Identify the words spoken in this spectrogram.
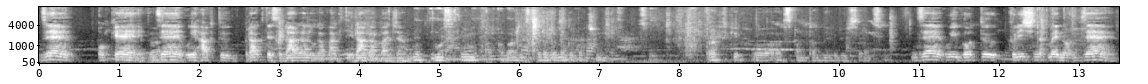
Then, okay, then we have to practice Raganuga Bhakti, Raga Bhajan. Мы Then we go to Krishna, no, then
